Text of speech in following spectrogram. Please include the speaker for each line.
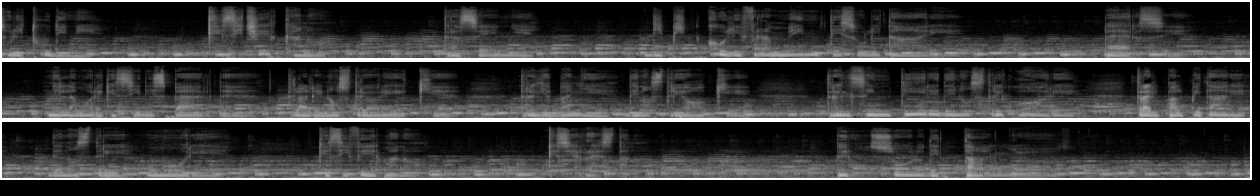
Speaker 1: solitudini che si cercano tra segni di piccoli frammenti solitari persi nell'amore che si disperde tra le nostre orecchie, tra gli abbagli dei nostri occhi, tra il sentire dei nostri cuori, tra il palpitare dei nostri umori che si fermano, che si arrestano per un solo dettaglio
